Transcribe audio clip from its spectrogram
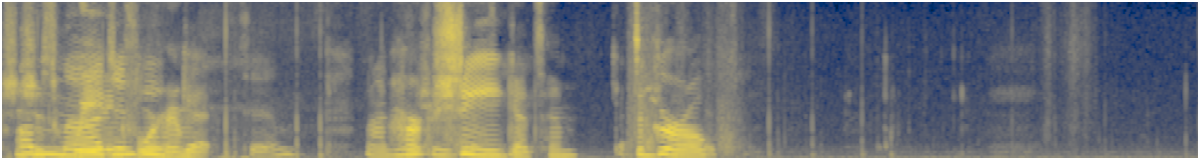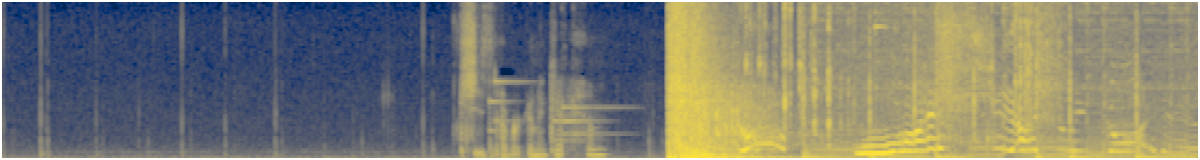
She's just waiting for he him. Gets him. Her, she gets him. It's a girl. She's never gonna get him. what? She actually got him.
